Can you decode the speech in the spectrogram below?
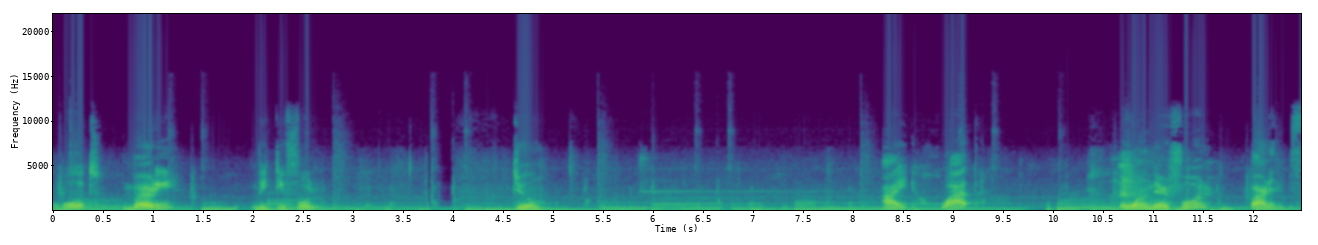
was very beautiful. Two. I had wonderful parents.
